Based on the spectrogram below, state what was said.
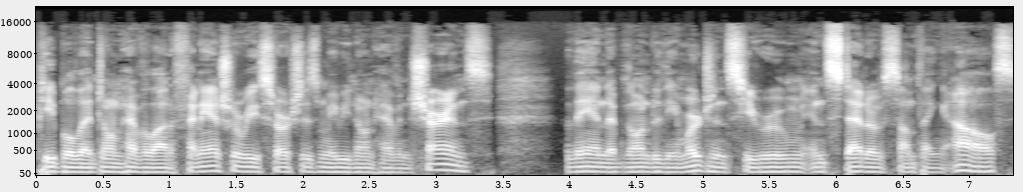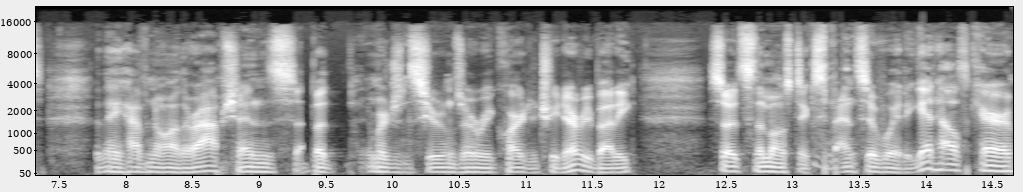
People that don't have a lot of financial resources, maybe don't have insurance, they end up going to the emergency room instead of something else. They have no other options, but emergency rooms are required to treat everybody. So it's the most expensive way to get health care.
